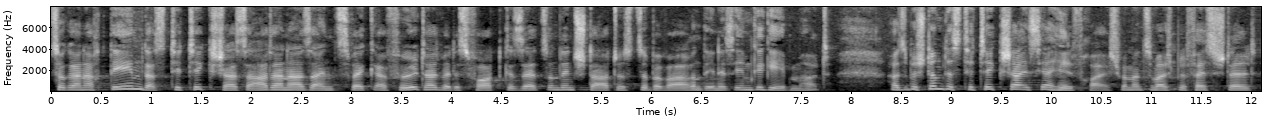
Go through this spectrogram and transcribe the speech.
Sogar nachdem das Titiksha Sadhana seinen Zweck erfüllt hat, wird es fortgesetzt, um den Status zu bewahren, den es ihm gegeben hat. Also bestimmtes Titiksha ist ja hilfreich. Wenn man zum Beispiel feststellt,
